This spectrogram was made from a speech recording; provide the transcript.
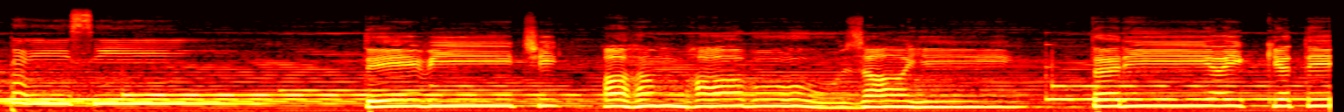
तैसी। देवीची अहं भावो जाये। तरी ऐक्यते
